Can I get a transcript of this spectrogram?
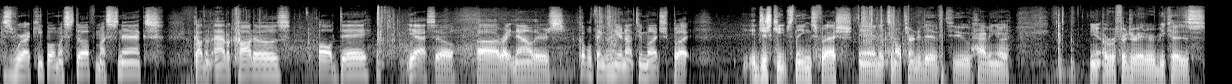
This is where I keep all my stuff, my snacks. Got them avocados all day. Yeah, so uh, right now there's a couple things in here, not too much, but it just keeps things fresh and it's an alternative to having a you know a refrigerator because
